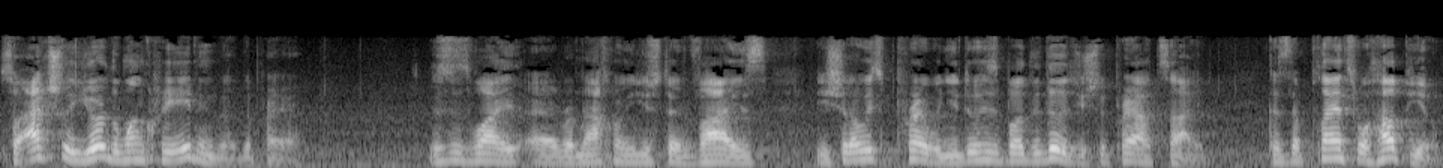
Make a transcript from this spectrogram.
So actually, you're the one creating the, the prayer. This is why uh, Nachman used to advise you should always pray when you do hisbodedut, you should pray outside. Because the plants will help you.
